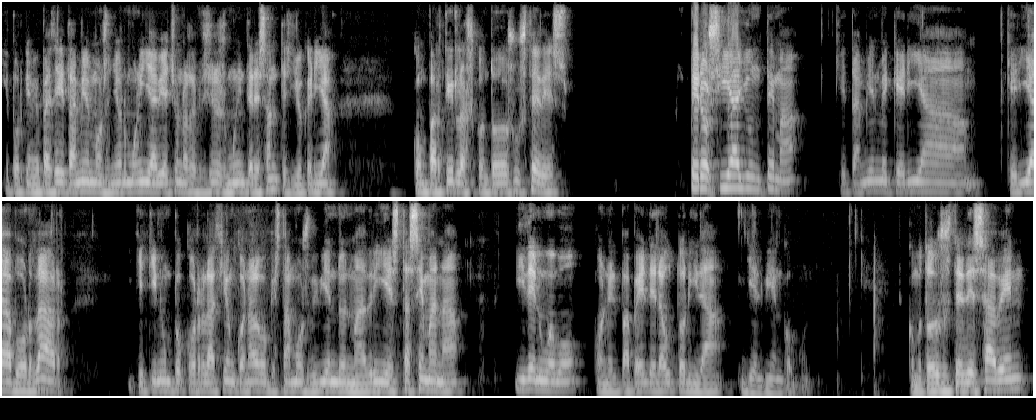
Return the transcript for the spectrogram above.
y porque me parece que también Monseñor Munilla había hecho unas reflexiones muy interesantes, y yo quería compartirlas con todos ustedes, pero sí hay un tema que también me quería, quería abordar, y que tiene un poco relación con algo que estamos viviendo en Madrid esta semana, y de nuevo con el papel de la autoridad y el bien común. Como todos ustedes saben,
